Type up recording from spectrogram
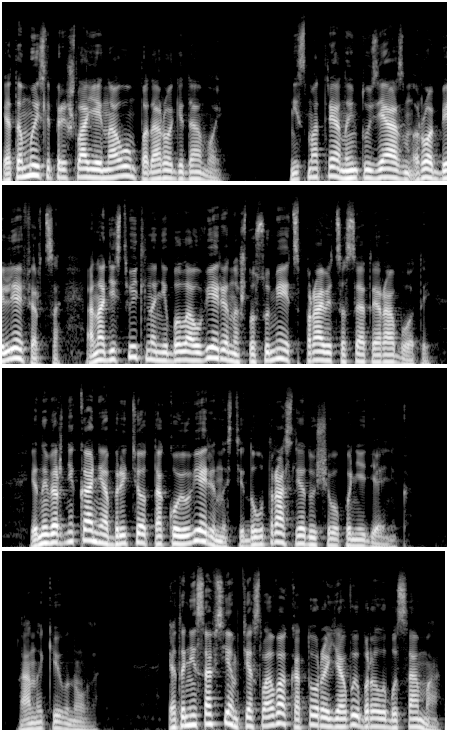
Эта мысль пришла ей на ум по дороге домой. Несмотря на энтузиазм Робби Леферца, она действительно не была уверена, что сумеет справиться с этой работой. И наверняка не обретет такой уверенности до утра следующего понедельника. Анна кивнула. Это не совсем те слова, которые я выбрала бы сама.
